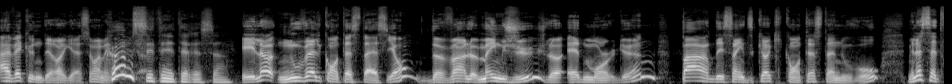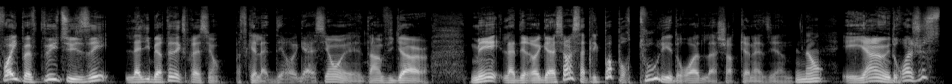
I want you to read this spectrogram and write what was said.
avec une dérogation à. Comme c'est intéressant. Et là, nouvelle contestation devant le même juge, là, Ed Morgan, par des syndicats qui contestent à nouveau. Mais là, cette fois, ils peuvent plus utiliser la liberté d'expression parce que la dérogation est en vigueur. Mais la dérogation, elle s'applique pas pour tous les droits de la Charte canadienne. Non. Et il y a un droit juste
